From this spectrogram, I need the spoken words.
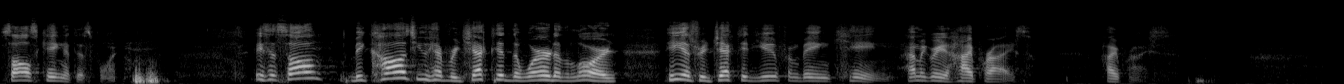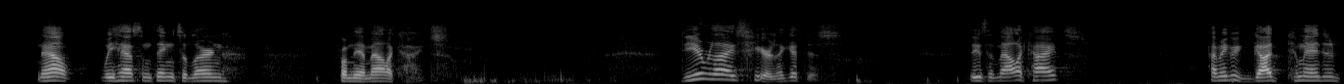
Saul's king at this point. He says, Saul, because you have rejected the word of the Lord, he has rejected you from being king. How many agree? High price. High price. Now, we have some things to learn from the Amalekites. Do you realize here, and I get this, these Amalekites, how many agree? God commanded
